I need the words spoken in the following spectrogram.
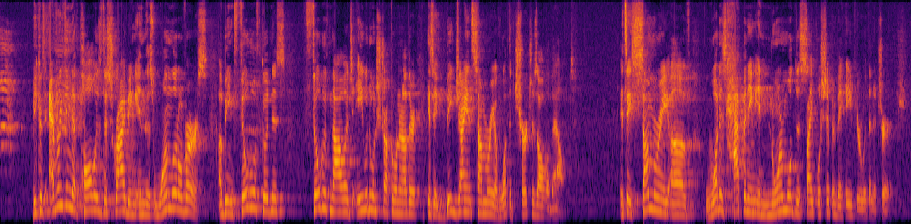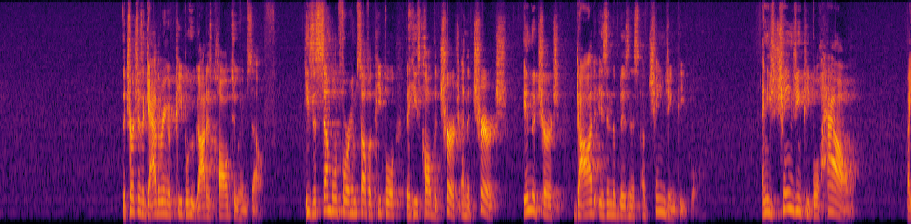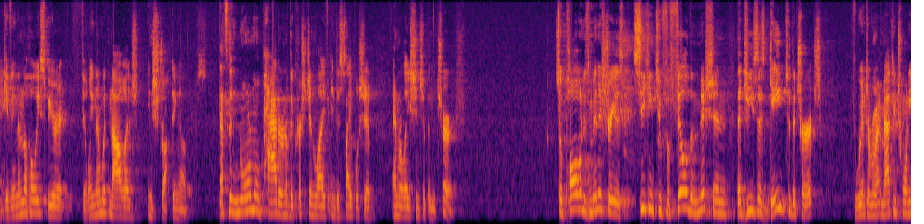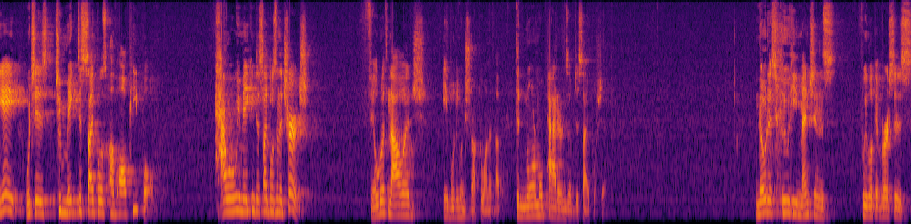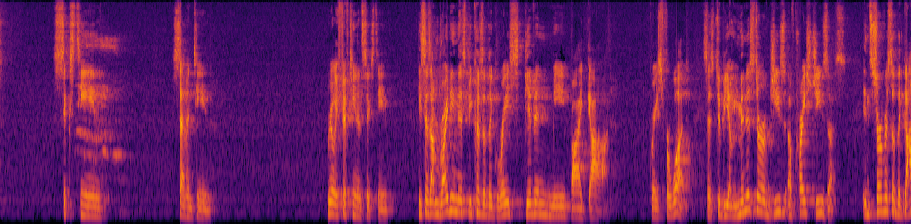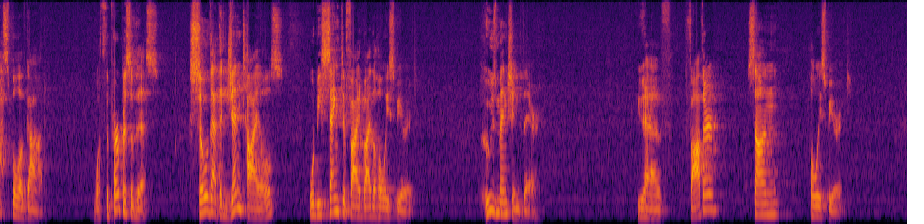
Because everything that Paul is describing in this one little verse of being filled with goodness, filled with knowledge, able to instruct one another, is a big giant summary of what the church is all about. It's a summary of what is happening in normal discipleship and behavior within a church. The church is a gathering of people who God has called to himself. He's assembled for himself a people that he's called the church, and the church, in the church, God is in the business of changing people. And He's changing people how? By giving them the Holy Spirit, filling them with knowledge, instructing others. That's the normal pattern of the Christian life in discipleship and relationship in the church. So, Paul in his ministry is seeking to fulfill the mission that Jesus gave to the church. If we went to Matthew 28, which is to make disciples of all people. How are we making disciples in the church? Filled with knowledge, able to instruct one another. The normal patterns of discipleship. Notice who he mentions if we look at verses 16, 17, really 15 and 16. He says, I'm writing this because of the grace given me by God. Grace for what? Says to be a minister of Jesus of Christ Jesus in service of the gospel of God. What's the purpose of this? So that the Gentiles would be sanctified by the Holy Spirit. Who's mentioned there? You have Father, Son, Holy Spirit.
